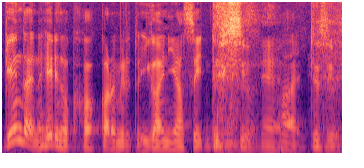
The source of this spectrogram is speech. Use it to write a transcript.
現代のヘリの価格から見ると意外に安いですよね、はい、ですよね。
